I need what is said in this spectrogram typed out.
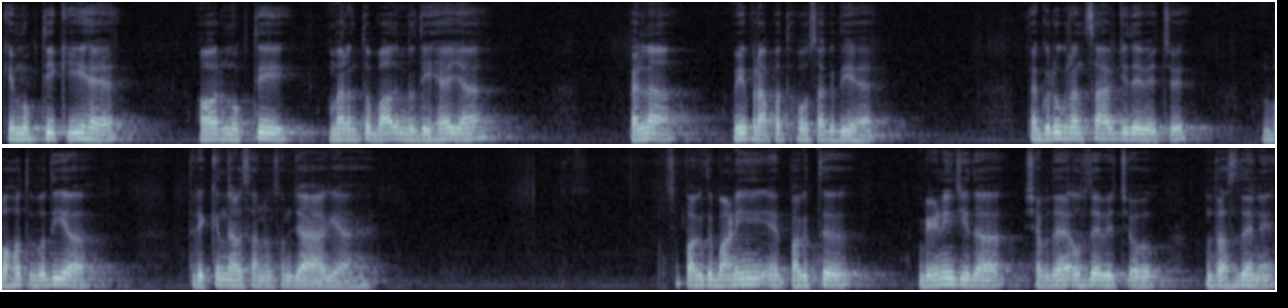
ਕਿ ਮੁਕਤੀ ਕੀ ਹੈ ਔਰ ਮੁਕਤੀ ਮਰਨ ਤੋਂ ਬਾਅਦ ਮਿਲਦੀ ਹੈ ਜਾਂ ਪਹਿਲਾਂ ਵੀ ਪ੍ਰਾਪਤ ਹੋ ਸਕਦੀ ਹੈ, ਤਾਂ ਗੁਰੂ ਗ੍ਰੰਥ ਸਾਹਿਬ ਜੀ ਦੇ ਵਿੱਚ ਬਹੁਤ ਵਧੀਆ ਤਰੀਕੇ ਨਾਲ ਸਾਨੂੰ ਸਮਝਾਇਆ ਗਿਆ ਹੈ। ਸੋ ਭਗਤ ਬਾਣੀ, ਭਗਤ ਬੇਣੀ ਜੀ ਦਾ ਸ਼ਬਦ ਹੈ, ਉਸ ਦੇ ਵਿੱਚ ਉਹ ਦੱਸਦੇ ਨੇ,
